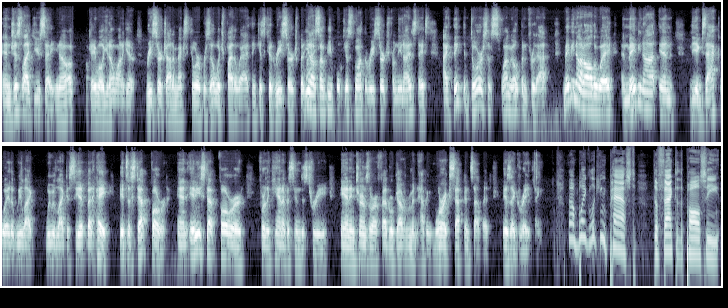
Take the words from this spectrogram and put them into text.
And just like you say, you know, okay, well, you don't want to get research out of Mexico or Brazil, which by the way, I think is good research. But, you know, some people just want the research from the United States. I think the doors have swung open for that. Maybe not all the way, and maybe not in the exact way that we like we would like to see it. But hey, it's a step forward. And any step forward for the cannabis industry and in terms of our federal government having more acceptance of it is a great thing. Now, Blake, looking past the fact that the policy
